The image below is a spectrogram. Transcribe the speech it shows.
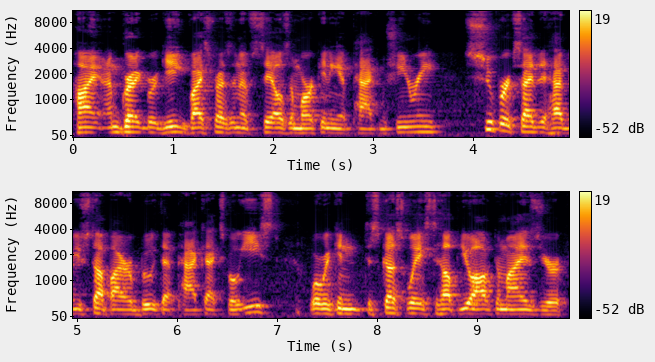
Hi, I'm Greg Bergeek, Vice President of Sales and Marketing at PACK Machinery. Super excited to have you stop by our booth at PACK Expo East, where we can discuss ways to help you optimize your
